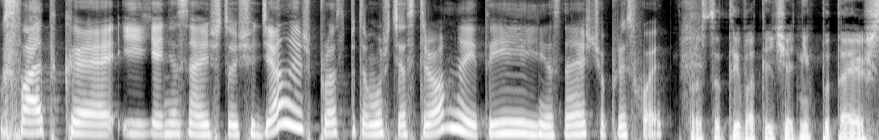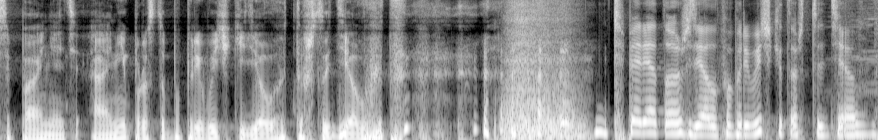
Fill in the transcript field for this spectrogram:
сладкое, и я не знаю, что еще делаешь, просто потому что тебе стрёмно, и ты не знаешь, что происходит. Просто ты, в отличие от них, пытаешься понять, а они просто по привычке делают то, что делают. Теперь я тоже делаю по привычке то, что делаю.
